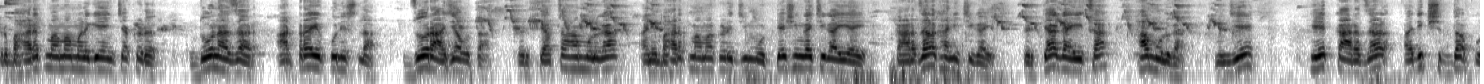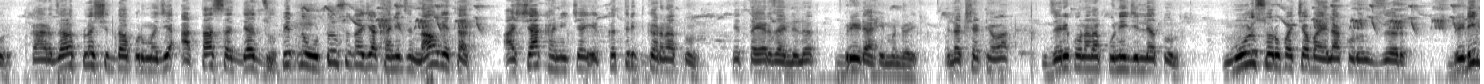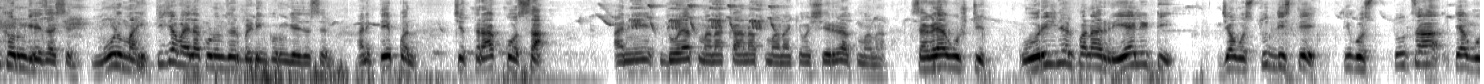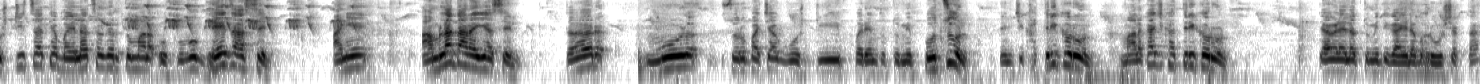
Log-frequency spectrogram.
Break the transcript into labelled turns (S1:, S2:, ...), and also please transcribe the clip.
S1: तर भारत मामा मळगे यांच्याकडं दोन हजार अठरा एकोणीसला जो राजा होता तर त्याचा हा मुलगा आणि भारत मामाकडे जी मोठ्या शिंगाची गाई आहे कारजाळ खाणीची गाई तर त्या गायीचा हा मुलगा. म्हणजे हे कारजाळ अधिक सिद्धापूर कारजाळ प्लस सिद्धापूर म्हणजे आता सध्या झोपेतनं उठून सुद्धा ज्या खाणीचं नाव घेतात अशा खाणीच्या एकत्रितकरणातून हे तयार झालेलं ब्रीड आहे मंडळी. लक्षात ठेवा जरी कोणाला पुणे जिल्ह्यातून मूळ स्वरूपाच्या बैलाकडून जर ब्रीडिंग करून घ्यायचं असेल मूळ माहितीच्या बैलाकडून जर ब्रीडिंग करून घ्यायचं असेल आणि ते पण चित्रा कोसा आणि डोळ्यात म्हणा कानात म्हणा किंवा शरीरात म्हणा सगळ्या गोष्टीत ओरिजिनलपणा रिॲलिटी ज्या वस्तूत दिसते ती वस्तूचा त्या गोष्टीचा त्या बैलाचा जर तुम्हाला उपभोग घ्यायचा असेल आणि अंमलात आणायची असेल तर मूळ स्वरूपाच्या गोष्टीपर्यंत तुम्ही पोचून त्यांची खात्री करून मालकाची खात्री करून त्यावेळेला तुम्ही ती गाईला भरवू शकता.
